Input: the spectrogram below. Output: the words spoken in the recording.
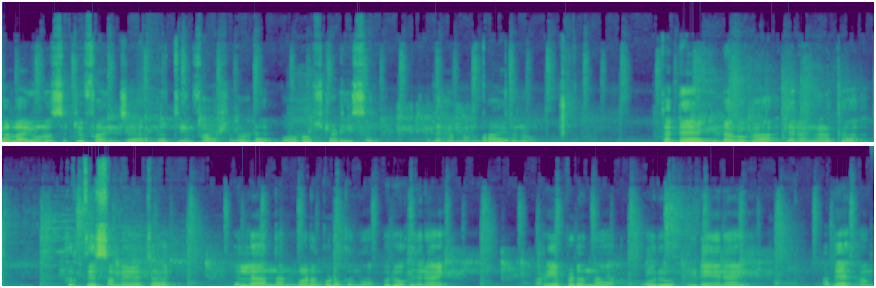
കേരള യൂണിവേഴ്സിറ്റി ഫ്രഞ്ച് ലത്തീൻ ഭാഷകളുടെ ബോർഡ് ഓഫ് സ്റ്റഡീസിൽ അദ്ദേഹം മെമ്പറായിരുന്നു. തന്റെ ഇടവക ജനങ്ങൾക്ക് കൃത്യസമയത്ത് എല്ലാ നന്മകളും കൊടുക്കുന്ന പുരോഹിതനായി അറിയപ്പെടുന്ന ഒരു ഇടയനായി അദ്ദേഹം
